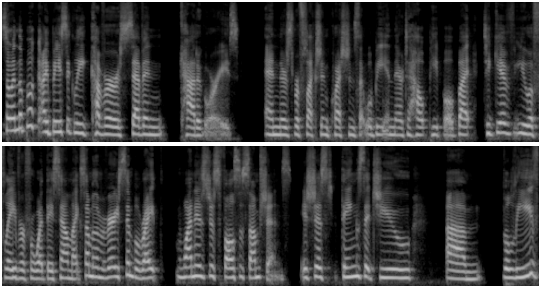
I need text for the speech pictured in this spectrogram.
So, in the book, I basically cover seven categories. And there's reflection questions that will be in there to help people. But to give you a flavor for what they sound like, some of them are very simple, right? One is just false assumptions. It's just things that you um, believe,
